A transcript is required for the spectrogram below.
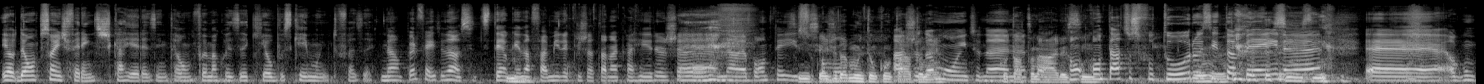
Eu dou opções diferentes de carreiras, então foi uma coisa que eu busquei muito fazer. Não, perfeito. Não, se tem alguém hum. na família que já está na carreira, já é. não, é bom ter isso. Sim, ajuda muito um contato, ajuda né? muito, né? Contato né? na área, sim. Contatos futuros e também, né? Sim, sim. É, algum,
